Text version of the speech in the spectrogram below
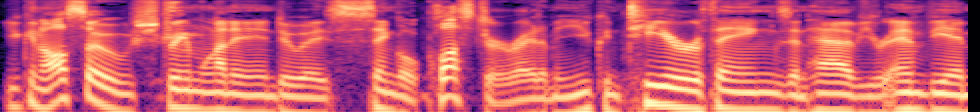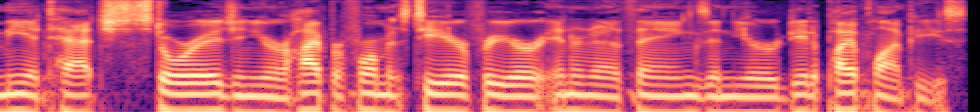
you can also streamline it into a single cluster, right? I mean, you can tier things and have your NVMe attached storage and your high performance tier for your Internet of Things and your data pipeline piece.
